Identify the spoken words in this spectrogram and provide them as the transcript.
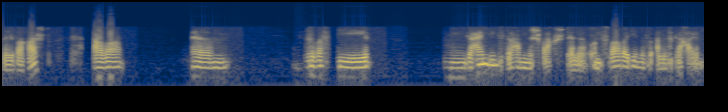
sehr überrascht. Aber ähm, so was die Geheimdienste haben eine Schwachstelle. Und zwar bei denen ist alles geheim.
